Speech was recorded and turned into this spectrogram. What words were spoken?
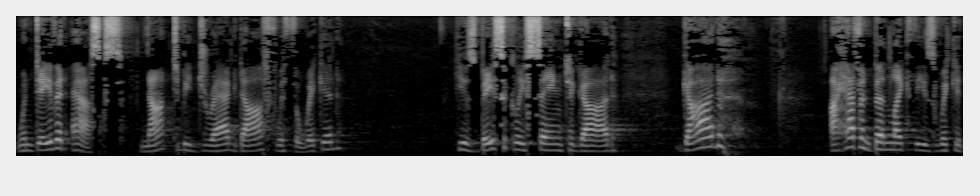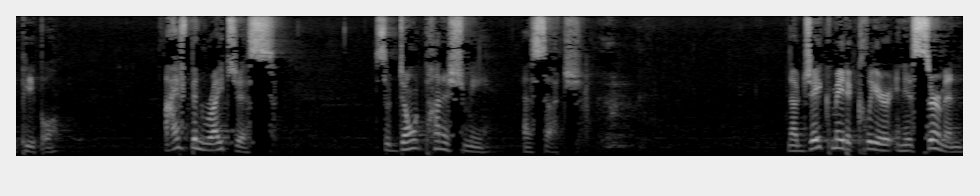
when David asks not to be dragged off with the wicked, he is basically saying to God, God, I haven't been like these wicked people. I've been righteous, so don't punish me as such. Now, Jake made it clear in his sermon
